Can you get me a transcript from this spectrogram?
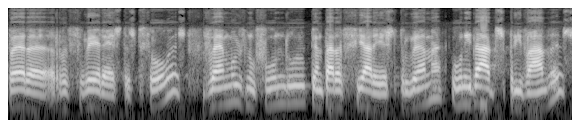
para receber estas pessoas. Vamos, no fundo, tentar associar a este programa unidades privadas,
